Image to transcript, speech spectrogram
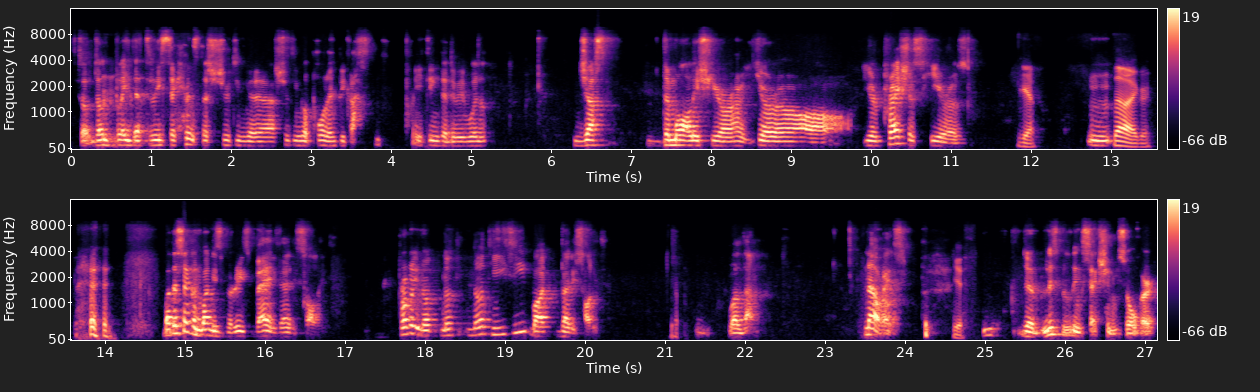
So don't play that list against a shooting uh, shooting opponent because I think that we will just demolish your your your precious heroes. Yeah. Mm. No, I agree. But the second one is very very very solid. Probably not not not easy, but very solid. Well done. Now, Rez, yes. the list building section is over.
